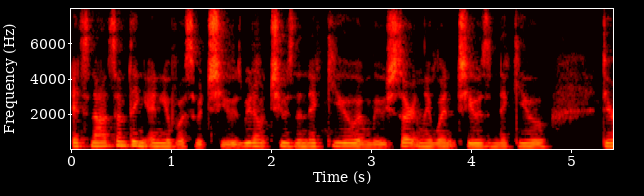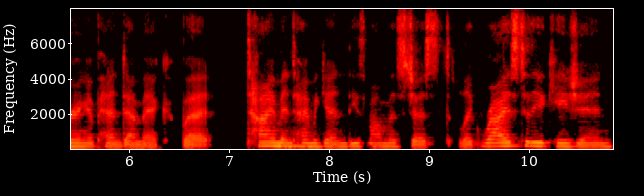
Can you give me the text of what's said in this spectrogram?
it's not something any of us would choose. We don't choose the NICU, and we certainly wouldn't choose NICU during a pandemic. But time and time again, these mamas just like rise to the occasion.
